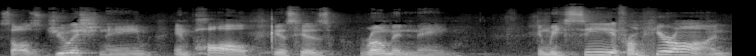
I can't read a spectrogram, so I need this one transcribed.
Saul's Jewish name, and Paul is his Roman name. And we see from here on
